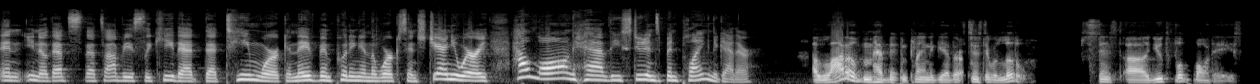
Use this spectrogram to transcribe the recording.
And you know, that's that's obviously key that that teamwork and they've been putting in the work since January. How long have these students been playing together? A lot of them have been playing together since they were little, since uh, youth football days.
